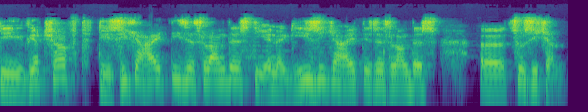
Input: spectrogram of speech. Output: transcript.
die Wirtschaft, die Sicherheit dieses Landes, die Energiesicherheit dieses Landes äh, zu sichern.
